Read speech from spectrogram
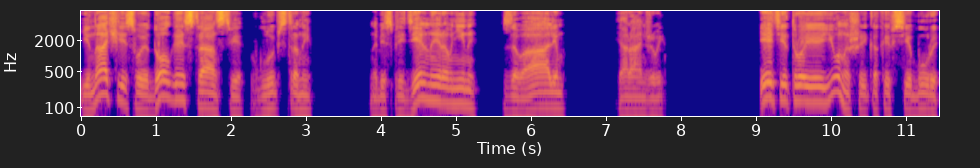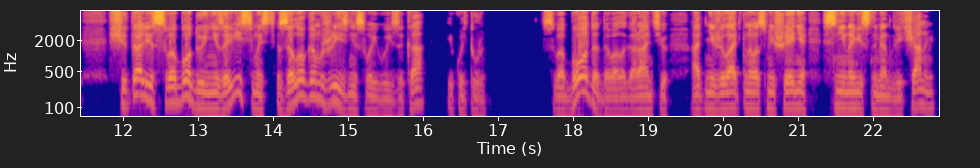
и начали свое долгое странствие вглубь страны, на беспредельные равнины, завалим и оранжевый. Эти трое юношей, как и все буры, считали свободу и независимость залогом жизни своего языка и культуры. Свобода давала гарантию от нежелательного смешения с ненавистными англичанами,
